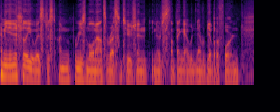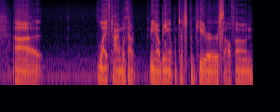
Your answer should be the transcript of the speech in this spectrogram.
I mean, initially it was just unreasonable amounts of restitution, you know, just something I would never be able to afford. Uh, lifetime without, you know, being able to touch a computer or cell phone.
